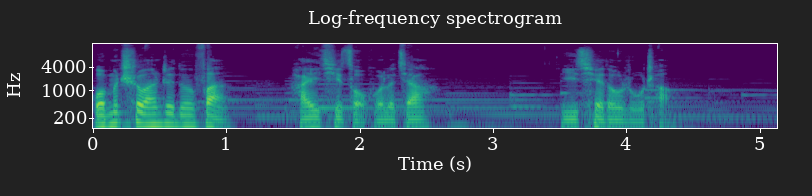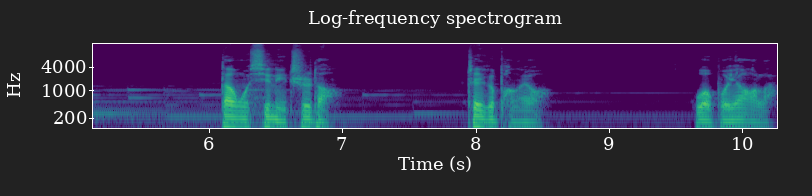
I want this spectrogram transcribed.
我们吃完这顿饭，还一起走回了家，一切都如常。但我心里知道，这个朋友，我不要了。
